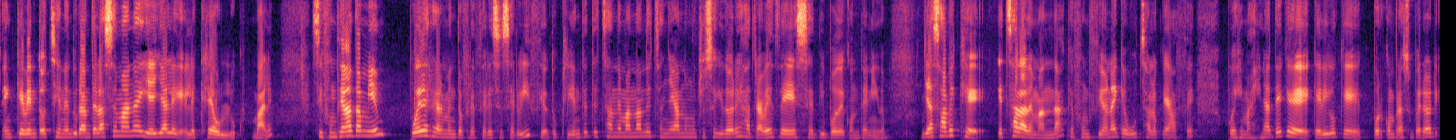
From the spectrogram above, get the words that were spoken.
en qué eventos tiene durante la semana y ella les crea un look, ¿vale? Si funciona también, puedes realmente ofrecer ese servicio. Tus clientes te están demandando y están llegando muchos seguidores a través de ese tipo de contenido. Ya sabes que está la demanda, que funciona y que gusta lo que hace. Pues imagínate que, digo que por compras superiores,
